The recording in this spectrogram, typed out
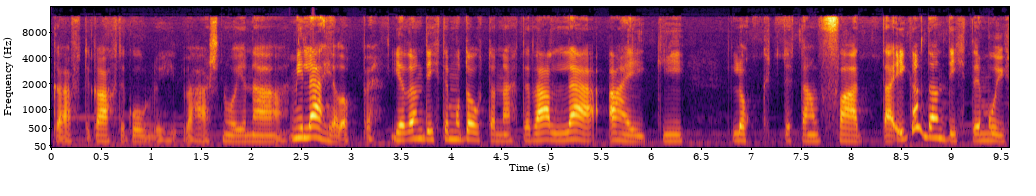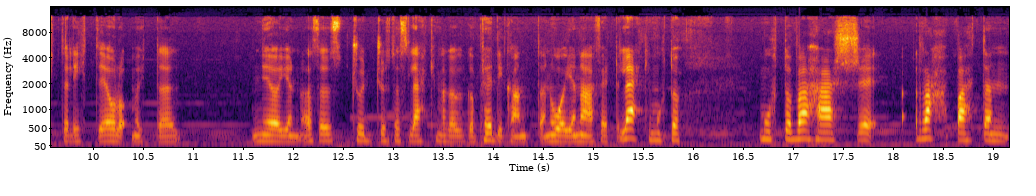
Kahte kahte kuului vähän snuojana. Mi lähialoppe. Ja tämän tihte mun touttan nähtä tällä aiki loktetaan fadda. Igal tämän tihte muistelihte olot mutta neojan, alltså tjudjustas lähkimäkä predikanta nuojana ferte lähki, mutta mutta vähän rahpahtan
